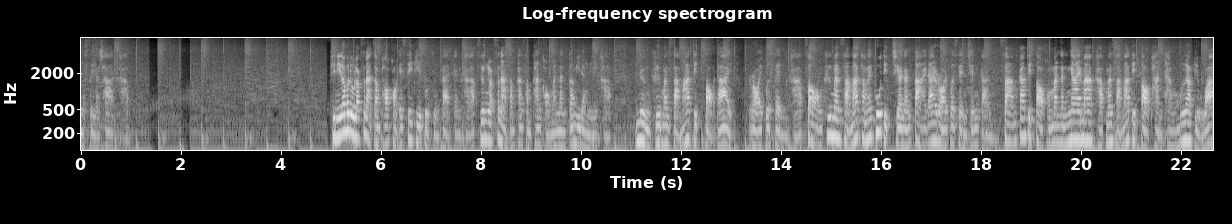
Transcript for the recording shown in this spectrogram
นุษยชาติครับ ทีนี้เรามาดูลักษณะจำเพาะของ SCP-008 กันครับ ซึ่งลักษณะสำคัญสำคัญของมันนั้นก็มีดังนี้ครับ 1. คือมันสามารถติดต่อได้ร้อยเปอร์เซ็นต์ครับ 2. คือมันสามารถทำให้ผู้ติดเชื้อนั้นตายได้ร้อยเปอร์เซ็นต์เช่นกัน 3. การติดต่อของมันนั้นง่ายมากครับ มันสามารถติดต่อผ่านทางเมือกหรือว่า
